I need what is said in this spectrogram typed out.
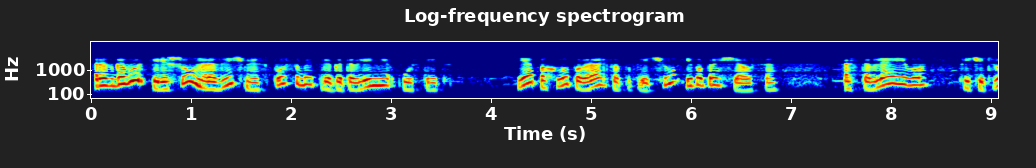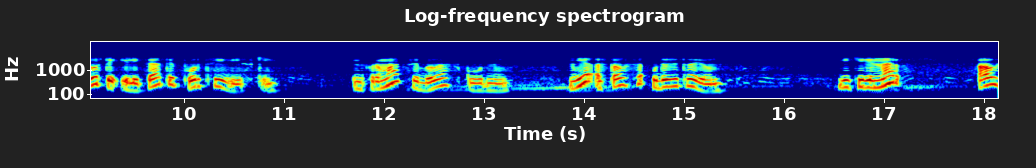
Разговор перешел на различные способы приготовления устриц. Я похлопал Ральфа по плечу и попрощался, оставляя его при четвертой или пятой порции виски. Информация была скудной но я остался удовлетворен. Ветеринар Ал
